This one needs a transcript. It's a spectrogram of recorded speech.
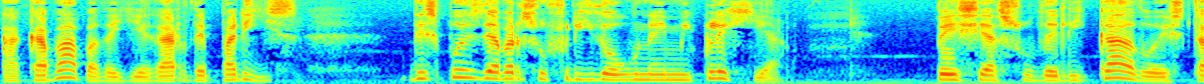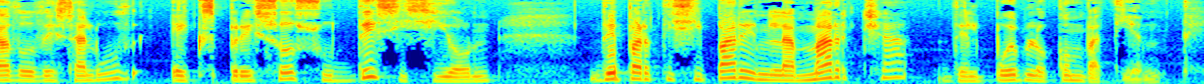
acababa de llegar de París después de haber sufrido una hemiplegia. Pese a su delicado estado de salud, expresó su decisión de participar en la marcha del pueblo combatiente.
